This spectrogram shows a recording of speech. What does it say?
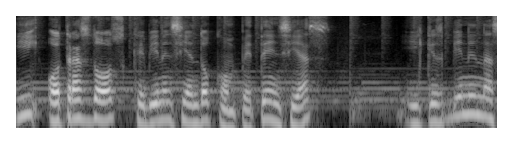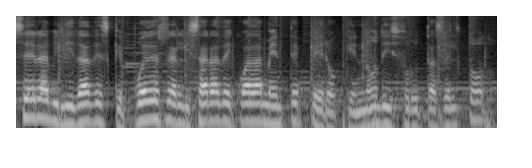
Y otras dos que vienen siendo competencias y que vienen a ser habilidades que puedes realizar adecuadamente pero que no disfrutas del todo.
